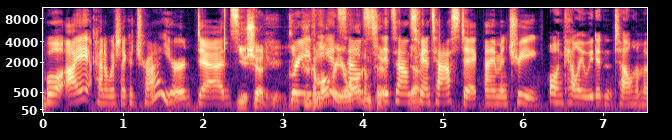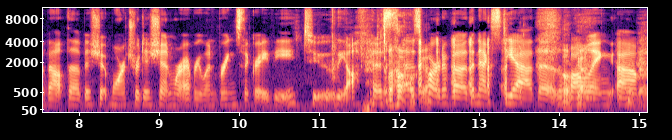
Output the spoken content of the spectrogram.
Well, I kind of wish I could try your dad's You should. You gravy. could come over. It You're sounds- welcome to. It sounds Yeah. fantastic. I am intrigued. Well, and Kelly, we didn't tell him about the Bishop Moore tradition where everyone brings the gravy to the office Oh, as okay. part of uh, the next, yeah, the, the Okay. following. Um, Okay.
